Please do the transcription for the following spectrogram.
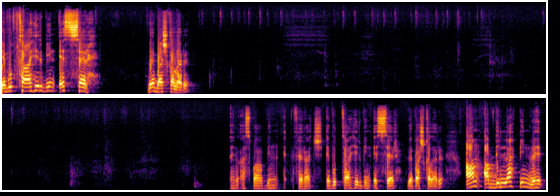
Ebu Tahir bin Es-Serh ve başkaları. El-Asba bin Feraç, Ebu Tahir bin Esser ve başkaları An Abdullah bin Vehb.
